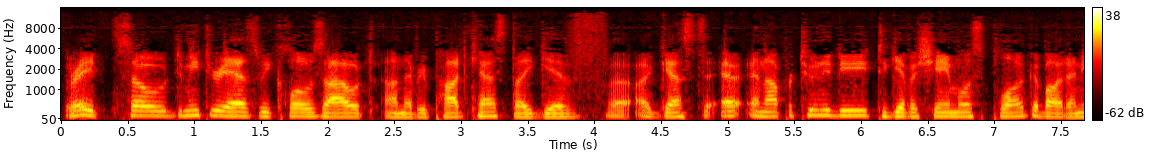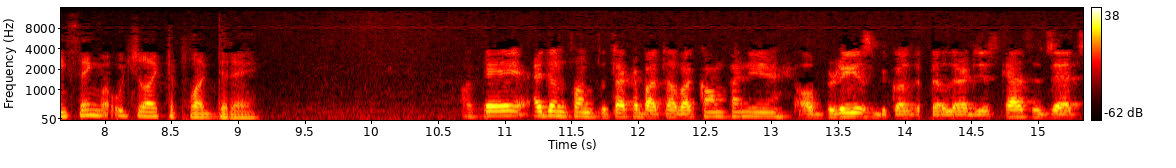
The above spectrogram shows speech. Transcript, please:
Great. So, Dimitri, as we close out on every podcast, I give uh, a guest an opportunity to give a shameless plug about anything. What would you like to plug today? Okay, I don't want to talk about our company or Breeze because we already discussed that.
